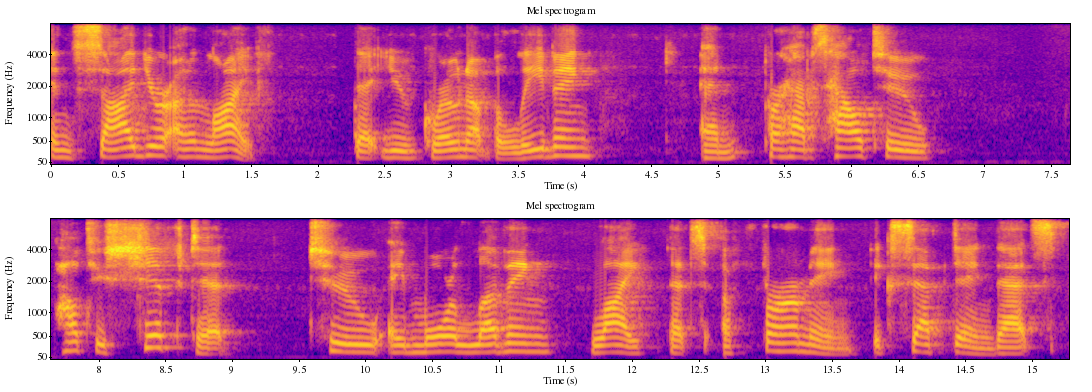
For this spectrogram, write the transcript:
inside your own life that you've grown up believing and perhaps how to how to shift it to a more loving life that's affirming, accepting, that's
